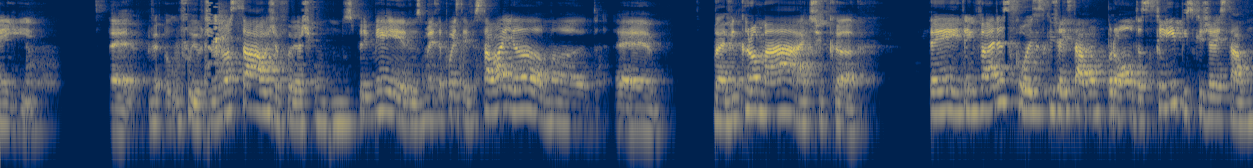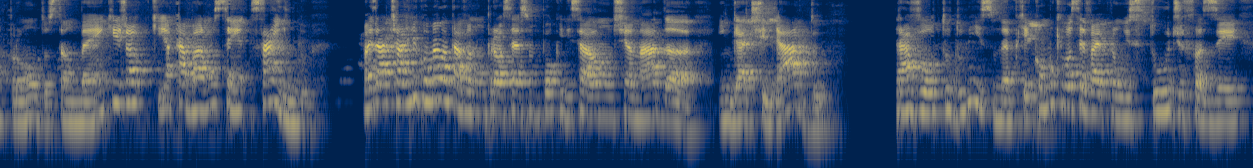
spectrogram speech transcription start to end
aí é, o Future Nostalgia foi, acho que, um dos primeiros, mas depois teve Sawayama, é, vir Cromática. Tem, tem várias coisas que já estavam prontas, clipes que já estavam prontos também, que já que acabaram saindo. Mas a Charlie, como ela estava num processo um pouco inicial, ela não tinha nada engatilhado, travou tudo isso, né? Porque como que você vai para um estúdio fazer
